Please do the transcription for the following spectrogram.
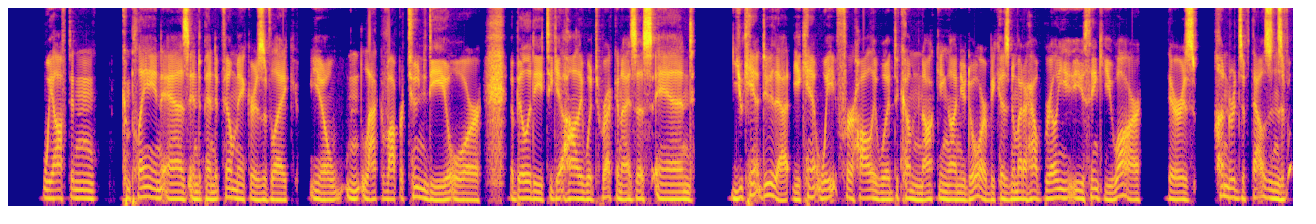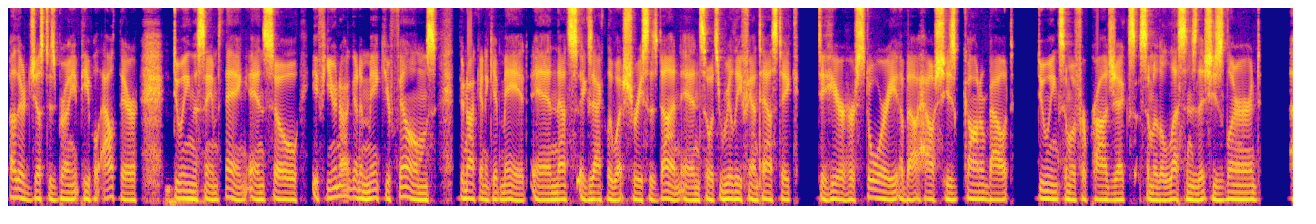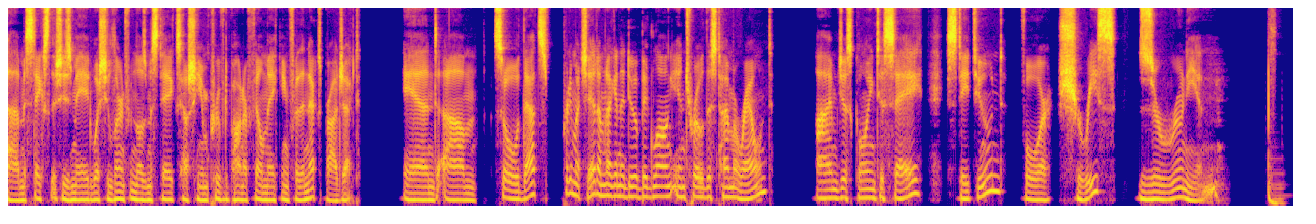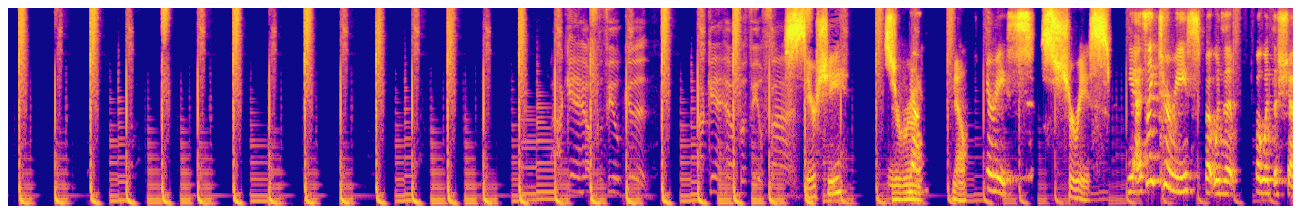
we often complain as independent filmmakers of like you know lack of opportunity or ability to get Hollywood to recognize us and you can't do that. You can't wait for Hollywood to come knocking on your door because no matter how brilliant you think you are, there's hundreds of thousands of other just as brilliant people out there doing the same thing. And so if you're not going to make your films, they're not going to get made. And that's exactly what Sharisse has done. And so it's really fantastic to hear her story about how she's gone about doing some of her projects, some of the lessons that she's learned, uh, mistakes that she's made, what she learned from those mistakes, how she improved upon her filmmaking for the next project. And um, so that's pretty much it. I'm not going to do a big long intro this time around. I'm just going to say stay tuned for Sharisse Zeroonian. Saoirse Zerun. No. No. Therese. Sharisse. Yeah, it's like Therese, but with a but with the sh.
